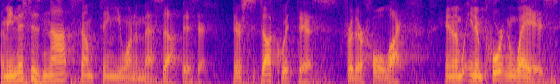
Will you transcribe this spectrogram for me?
I mean, this is not something you want to mess up, is it? They're stuck with this for their whole life. And in important ways,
